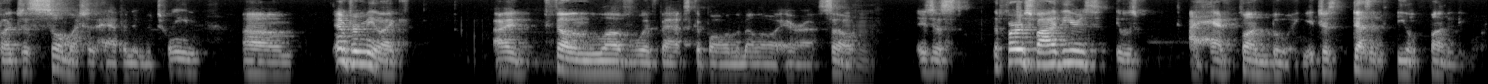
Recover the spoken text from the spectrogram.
but just so much has happened in between. Um, and for me, like I fell in love with basketball in the Melo era. So Mhm. it's just the first five years, it was I had fun booing. It just doesn't feel fun anymore.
